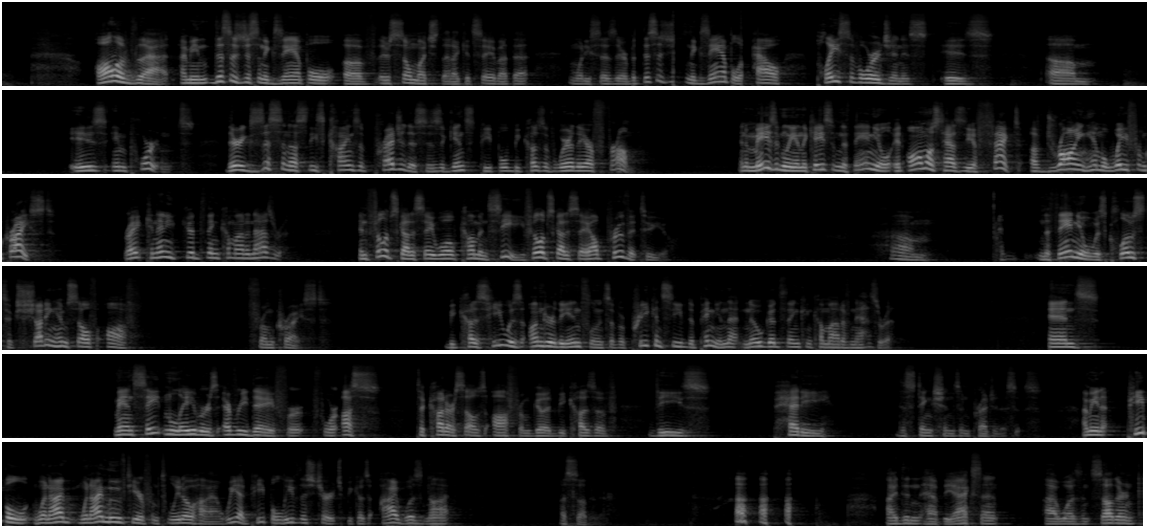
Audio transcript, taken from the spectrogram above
All of that, I mean, this is just an example of, there's so much that I could say about that and what he says there, but this is just an example of how place of origin is, is um, is important. There exists in us these kinds of prejudices against people because of where they are from. And amazingly, in the case of Nathanael, it almost has the effect of drawing him away from Christ. Right? Can any good thing come out of Nazareth? And Philip's got to say, Well, come and see. Philip's got to say, I'll prove it to you. Um, Nathanael was close to shutting himself off from Christ because he was under the influence of a preconceived opinion that no good thing can come out of Nazareth. And man, Satan labors every day for, for us to cut ourselves off from good because of these petty distinctions and prejudices. I mean, people, when I, when I moved here from Toledo, Ohio, we had people leave this church because I was not a Southerner. I didn't have the accent. I wasn't Southern.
